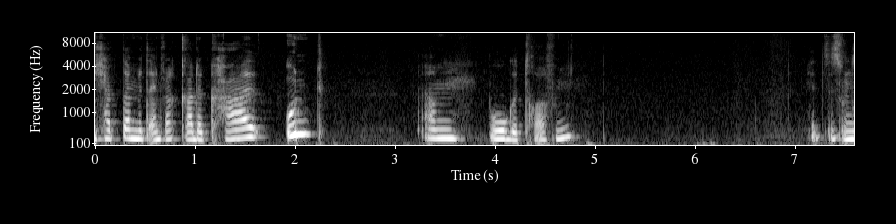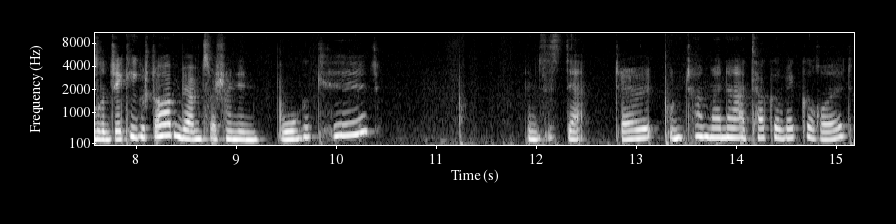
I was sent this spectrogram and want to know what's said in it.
Ich habe damit einfach gerade Karl und ähm, Bo getroffen. Jetzt ist unsere Jackie gestorben. Wir haben zwar schon den Bo gekillt. Jetzt ist der Daryl unter meiner Attacke weggerollt.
